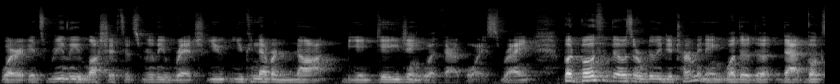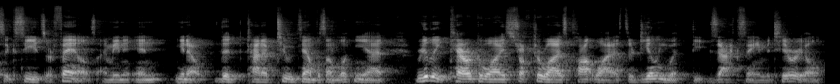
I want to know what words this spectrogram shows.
where it's really luscious, it's really rich. You you can never not be engaging with that voice, right? But both of those are really determining whether the that book succeeds or fails. I mean, in you know the kind of two examples I'm looking at, really character-wise, structure-wise, plot-wise, they're dealing with the exact same material.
